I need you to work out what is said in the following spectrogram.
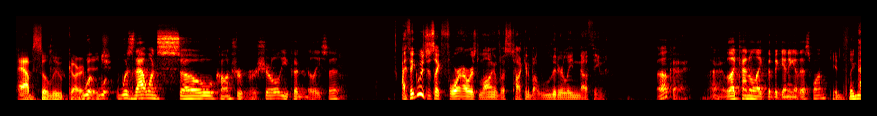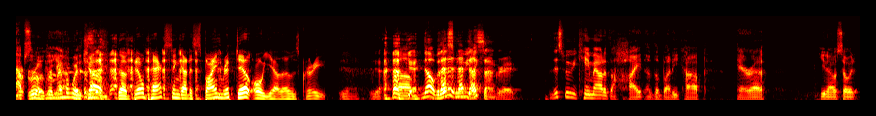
absolute garbage. was that one so controversial you couldn't release it? I think it was just like four hours long of us talking about literally nothing. Okay. All right. Like kind of like the beginning of this one. It's like, Absolutely, remember yeah, when John, the Bill Paxton got his spine ripped out? Oh yeah, that was great. Yeah. Um, no, but that, this that movie, does like, sound great. this movie came out at the height of the buddy cop era, you know. So it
